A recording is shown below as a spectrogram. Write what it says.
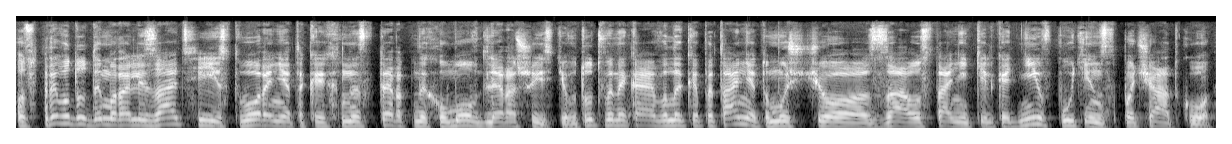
От з приводу деморалізації і створення таких нестерпних умов для рашистів. Тут виникає велике питання, тому що за останні кілька днів Путін спочатку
